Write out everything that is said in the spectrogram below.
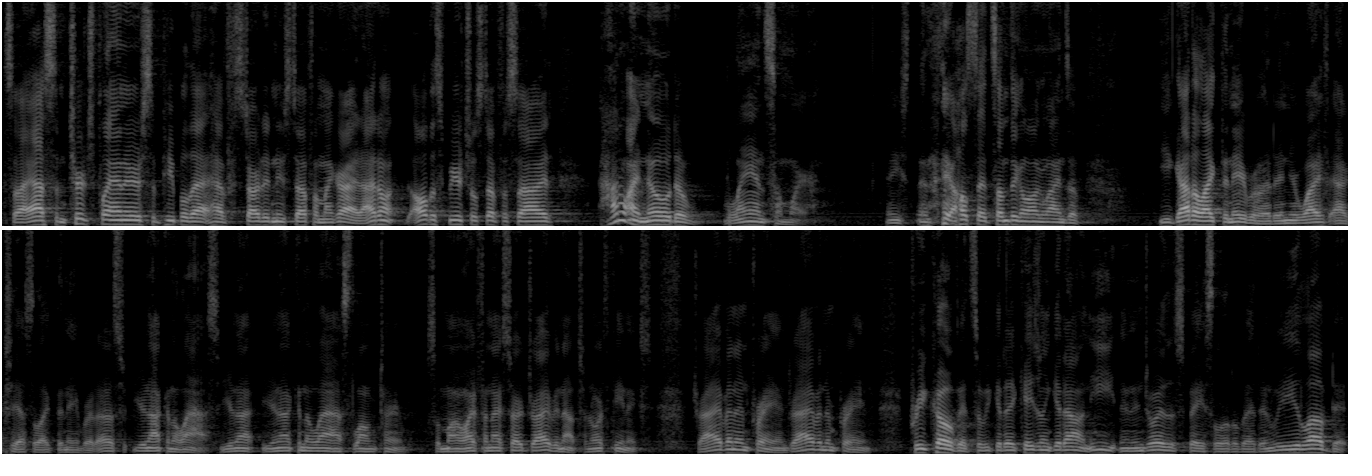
So I asked some church planters, some people that have started new stuff. I'm like, all right, I don't, all the spiritual stuff aside, how do I know to land somewhere? And, and they all said something along the lines of, you got to like the neighborhood, and your wife actually has to like the neighborhood. Else you're not going to last. You're not, you're not going to last long term. So my wife and I started driving out to North Phoenix, driving and praying, driving and praying. Pre COVID, so we could occasionally get out and eat and enjoy the space a little bit, and we loved it.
